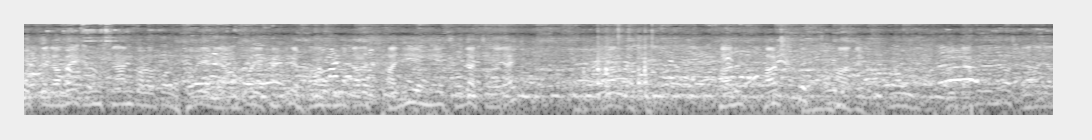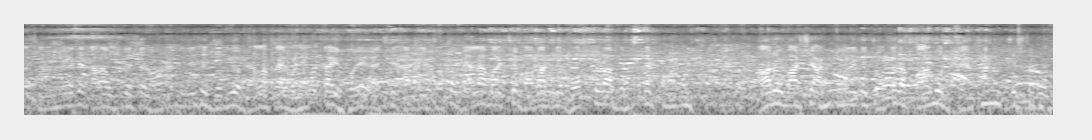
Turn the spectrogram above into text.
করতে যাবে এবং স্নান করার পর হয়ে যাওয়ার পর এখান থেকে বাঁকগুলো তারা সাজিয়ে নিয়ে সোজা চলে যায়। হর হর মহাদেব। যারা স্নান হয়ে গেছে, তারা উদ্দেশ্যে রওনা দিয়েছে। যদিও বেলা প্রায় অনেকটাই হয়ে গেছে, আর এই যত বেলা বাড়ছে, বাবার যে ভক্তরা, ভক্তের সমাগম আরও বাড়ছে, আমি তোমাদেরকে যতটা পারব দেখানোর চেষ্টা করব।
